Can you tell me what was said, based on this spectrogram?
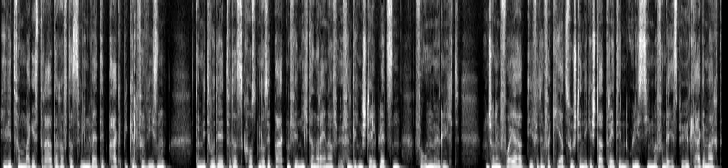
Hier wird vom Magistrat auch auf das wienweite Parkpickel verwiesen. Damit wurde etwa das kostenlose Parken für Nichtanrainer auf öffentlichen Stellplätzen verunmöglicht. Und schon im Vorjahr hat die für den Verkehr zuständige Stadträtin Uli Simmer von der SPÖ klargemacht,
